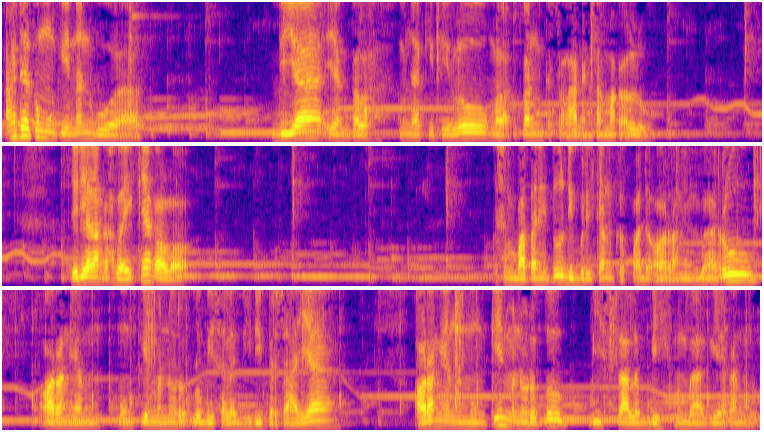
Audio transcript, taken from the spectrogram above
ada kemungkinan buat dia yang telah menyakiti lo melakukan kesalahan yang sama ke lo. Jadi alangkah baiknya kalau kesempatan itu diberikan kepada orang yang baru, orang yang mungkin menurut lo bisa lebih dipercaya, orang yang mungkin menurut lo bisa lebih membahagiakan lo.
